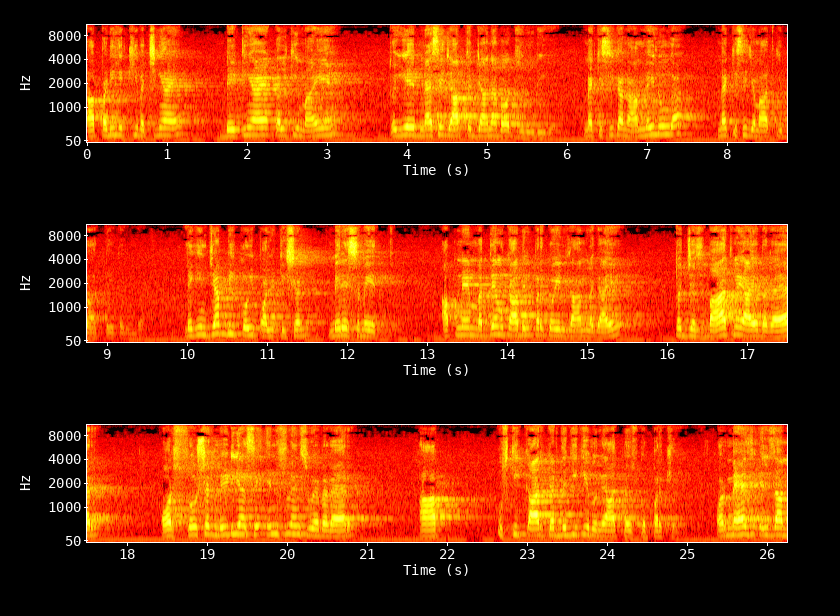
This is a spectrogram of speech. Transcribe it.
आप पढ़ी लिखी बच्चियाँ हैं, बेटियाँ हैं, कल की माएँ हैं तो ये मैसेज आप तक जाना बहुत ज़रूरी है। मैं किसी का नाम नहीं लूँगा, मैं किसी जमात की बात नहीं करूँगा। लेकिन जब भी कोई पॉलिटिशियन मेरे समेत अपने मद्दे मुकाबिल पर कोई इल्ज़ाम लगाए तो जज्बात में आए बगैर और सोशल मीडिया से इन्फ्लुएंस हुए बगैर आप उसकी कारकर्दगी की बुनियाद पर उसको परखें और महज इल्ज़ाम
